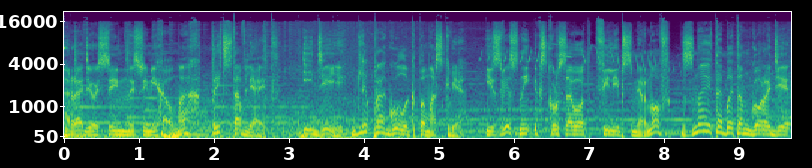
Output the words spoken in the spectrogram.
Радио «Семь на семи холмах» представляет Идеи для прогулок по Москве. Известный экскурсовод Филипп Смирнов знает об этом городе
